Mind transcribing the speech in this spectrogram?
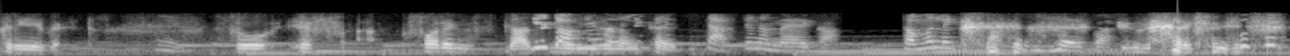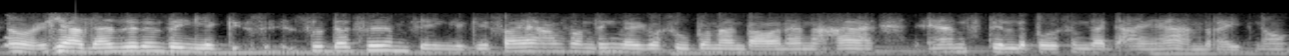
crave it. So if, for ex- that's You're the reason I said. Captain America. Someone like Captain America. exactly. no, yeah, that's what I'm saying. Like, so that's what I'm saying. Like, if I have something like a Superman power and I am still the person that I am right now,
